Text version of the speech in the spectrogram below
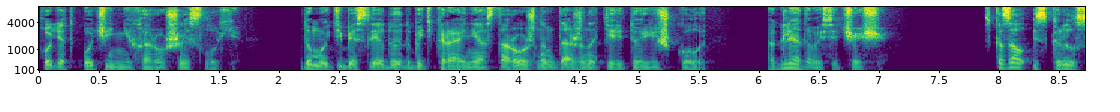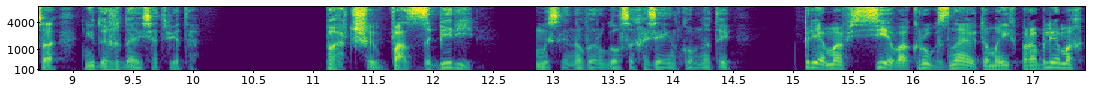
ходят очень нехорошие слухи. Думаю, тебе следует быть крайне осторожным даже на территории школы. Оглядывайся чаще. сказал и скрылся, не дожидаясь ответа. «Падший, вас забери!» – мысленно выругался хозяин комнаты. «Прямо все вокруг знают о моих проблемах,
